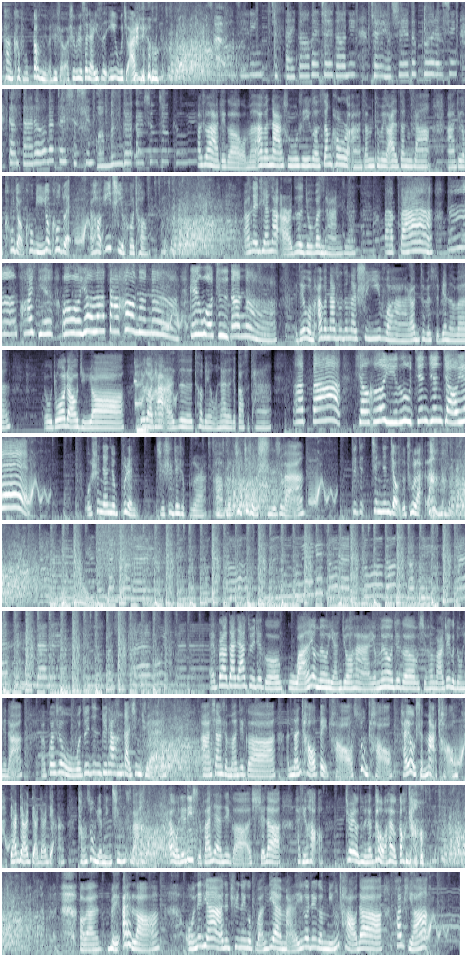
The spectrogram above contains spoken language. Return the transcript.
看看客服告诉你们是什么，是不是三点一四一五九二零？话说啊，这个我们阿文大叔是一个三抠的啊，咱们特别有爱的赞助商啊，这个抠脚抠鼻又抠嘴，然后一气呵成。然后那天他儿子就问他，你说，爸爸，嗯，快点，我我要拉大号了呢，给我纸的呢。结果我们阿文大叔正在试衣服哈，然后你特别随便的问。有多着急呀？结果他儿子特别无奈的就告诉他：“爸爸，小河一路尖尖角耶！”我瞬间就不忍直视这首歌啊，不，这这首诗是吧？这这尖尖角都出来了。不知道大家对这个古玩有没有研究哈？有没有这个喜欢玩这个东西的？呃，怪兽，我最近对它很感兴趣哎。啊，像什么这个南朝、北朝、宋朝，还有神马朝，点点点点点，唐宋元明清是吧？哎，我这历史发现这个学的还挺好，居然有同学告我还有高招。好吧，没爱了。我那天啊，就去那个古玩店买了一个这个明朝的花瓶，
